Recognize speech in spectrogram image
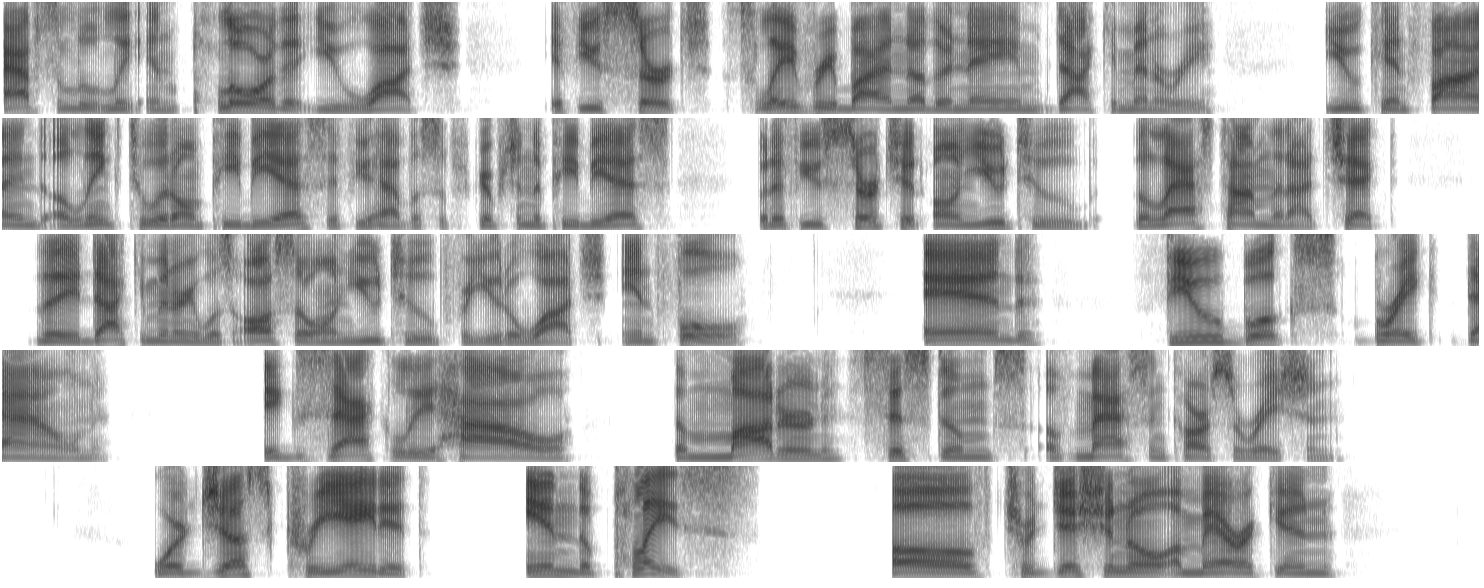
absolutely implore that you watch. If you search Slavery by Another Name documentary, you can find a link to it on PBS if you have a subscription to PBS. But if you search it on YouTube, the last time that I checked, the documentary was also on YouTube for you to watch in full. And few books break down exactly how the modern systems of mass incarceration were just created in the place of traditional American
